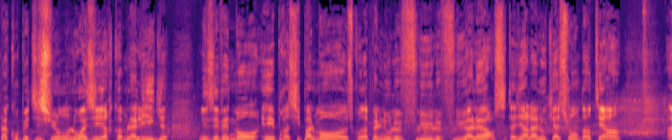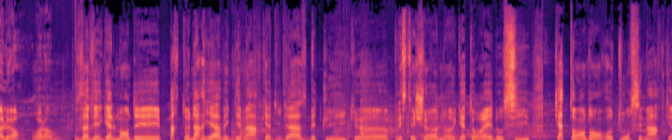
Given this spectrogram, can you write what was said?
la compétition loisir comme la ligue, les événements et principalement euh, ce qu'on appelle nous le flux, le flux à l'heure, c'est-à-dire la location d'un terrain à l'heure. Voilà. Vous avez également des partenariats avec des marques, Adidas, Betclic, euh, PlayStation, euh, Gatorade aussi. Qu'attendent en retour ces marques?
